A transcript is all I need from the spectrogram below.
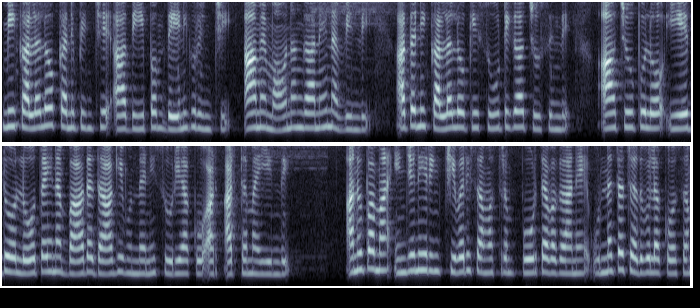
మీ కళ్ళలో కనిపించే ఆ దీపం దేని గురించి? ఆమె మౌనంగానే నవ్వింది. అతని కళ్ళలోకి సూటిగా చూసింది. ఆ చూపులో ఏదో లోతైన బాధ దాగి ఉందని సూర్యకు అర్థమయ్యింది అనుపమ ఇంజనీరింగ్ చివరి సంవత్సరం పూర్తవగానే ఉన్నత చదువుల కోసం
